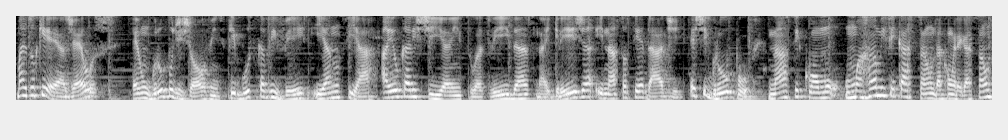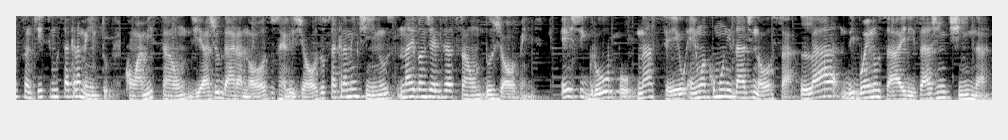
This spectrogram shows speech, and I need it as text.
Mas o que é a GEUS? É um grupo de jovens que busca viver e anunciar a Eucaristia em suas vidas, na igreja e na sociedade. Este grupo nasce como uma ramificação da Congregação do Santíssimo Sacramento, com a missão de ajudar a nós, os religiosos sacramentinos, na evangelização dos jovens. Este grupo nasceu em uma comunidade nossa, lá de Buenos Aires, Argentina,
